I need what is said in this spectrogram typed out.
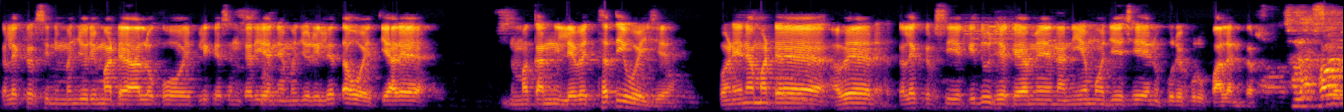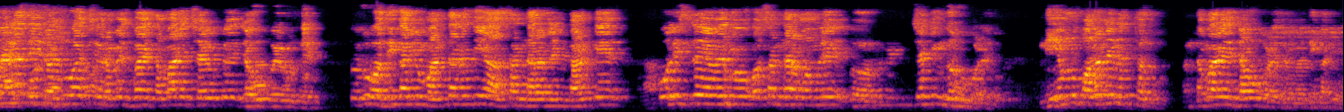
કલેક્ટરશ્રીની મંજૂરી માટે આ લોકો એપ્લિકેશન કરી અને મંજૂરી લેતા હોય ત્યારે મકાનની લેવેચ થતી હોય છે. પણ એના માટે હવે કલેક્ટરશ્રીએ કીધું છે કે અમે એના નિયમો જે છે એનું પૂરેપૂરું પાલન કરશું. છ રજૂઆત છે રમેશભાઈ તમારે છેવટે જવું પડ્યું છે? તો શું અધિકારીઓ માનતા નથી આ અસાનધારા લઈને? કારણ કે પોલીસને હવે તો અસાનધારા મામલે ચેકિંગ કરવું પડે. નિયમનું પાલન નથી થતું. અને તમારે જવું પડે છે અધિકારીઓ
